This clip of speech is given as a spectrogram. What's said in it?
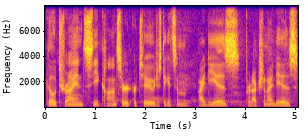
go try and see a concert or two just to get some ideas, production ideas.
